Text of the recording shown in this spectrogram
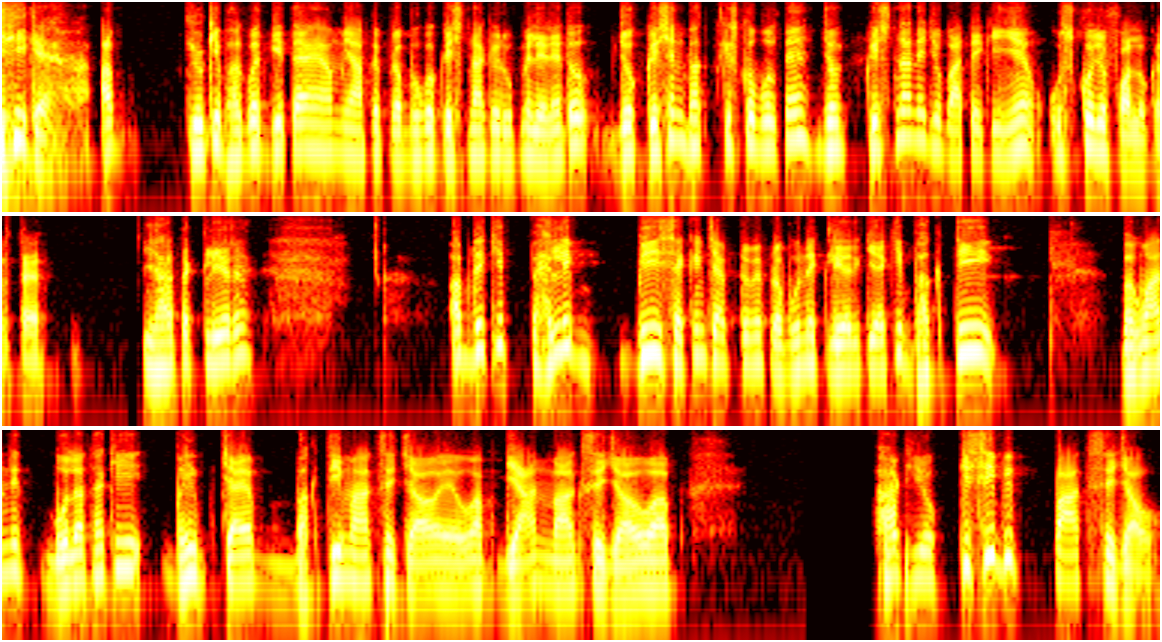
ठीक है अब क्योंकि भगवत गीता है, हम यहाँ पे प्रभु को कृष्णा के रूप में ले रहे हैं तो जो कृष्ण भक्त किसको बोलते हैं? जो कृष्णा ने जो बातें की हैं, उसको जो फॉलो करता है। यहाँ तक क्लियर है? अब देखिए, पहले भी सेकंड चैप्टर में प्रभु ने क्लियर किया कि भक्ति, भगवान ने बोला था कि भाई, चाहे आप भक्ति मार्ग से जाओ आप ज्ञान मार्ग से जाओ, आप हठ योग किसी भी पाथ से जाओ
